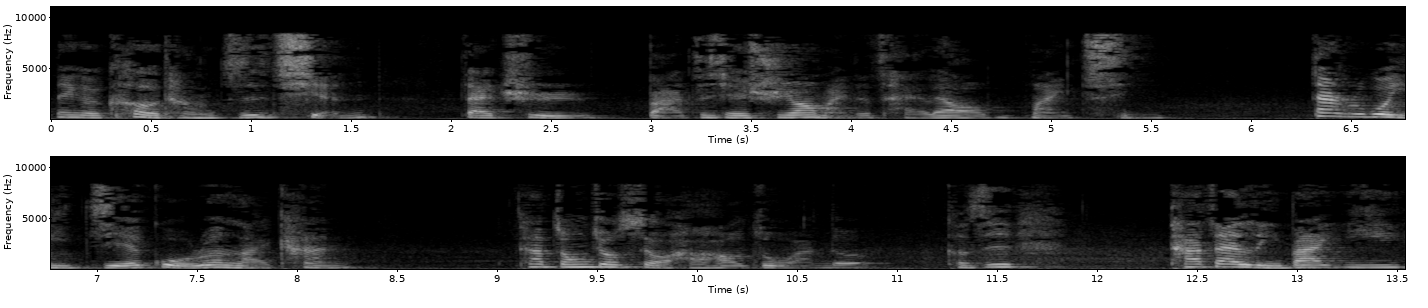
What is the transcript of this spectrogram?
那个课堂之前再去把这些需要买的材料买齐。但如果以结果论来看，他终究是有好好做完的。可是他在礼拜一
